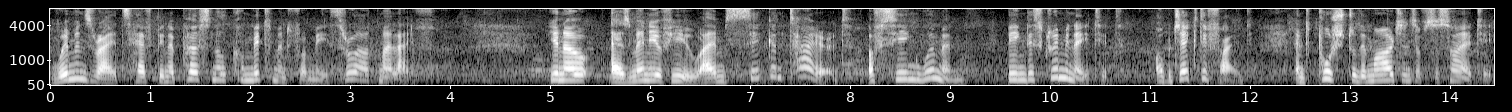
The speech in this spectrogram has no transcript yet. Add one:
women's rights have been a personal commitment for me throughout my life. You know, as many of you, I'm sick and tired of seeing women being discriminated, objectified, and pushed to the margins of society.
